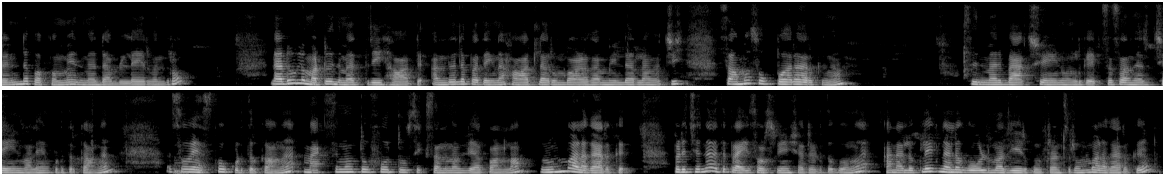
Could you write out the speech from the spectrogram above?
ரெண்டு பக்கமுமே இது மாதிரி டபுள் லேயர் வந்துடும் நடுவில் மட்டும் இந்த மாதிரி த்ரீ ஹார்ட் அந்த இதில் பார்த்திங்கன்னா ஹார்ட்டில் ரொம்ப அழகாக மில்லர்லாம் வச்சு செம சூப்பராக இருக்குங்க. ஸோ இது மாதிரி பேக் செயின் உங்களுக்கு எக்ஸஸ் அந்த செயின் வளையம் கொடுத்துருக்காங்க. ஸோ எஸ்கோ கொடுத்துருக்காங்க. Maximum two four two six அந்த மாதிரி வியர் பண்ணலாம். ரொம்ப அழகாக இருக்குது பிடிச்சிருந்தா அது ப்ரைஸ் ஒரு ஸ்க்ரீன்ஷாட் எடுத்துக்கோங்க. ஆனால் லுக் லைக் நல்ல கோல்டு மாதிரி இருக்கும் ஃப்ரெண்ட்ஸ் ரொம்ப அழகாக இருக்குது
